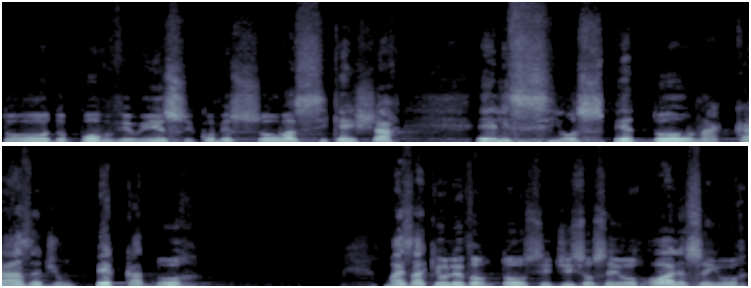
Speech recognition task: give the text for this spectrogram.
Todo o povo viu isso e começou a se queixar. Ele se hospedou na casa de um pecador. Mas Zaqueu levantou-se e disse ao Senhor: Olha, Senhor,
